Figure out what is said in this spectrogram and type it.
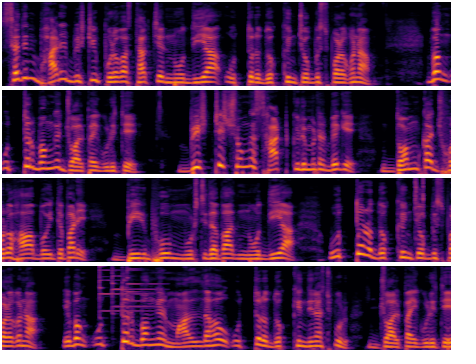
সেদিন ভারী বৃষ্টির পূর্বাভাস থাকছে নদিয়া, উত্তর দক্ষিণ চব্বিশ পরগনা। এবং উত্তরবঙ্গের জলপাইগুড়িতে। বৃষ্টির সঙ্গে ষাট কিলোমিটার বেগে দমকা ঝোড়ো হাওয়া বইতে পারে বীরভূম, মুর্শিদাবাদ, নদিয়া, উত্তর ও দক্ষিণ চব্বিশ পরগনা এবং উত্তরবঙ্গের মালদাহ, উত্তর ও দক্ষিণ দিনাজপুর জলপাইগুড়িতে।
